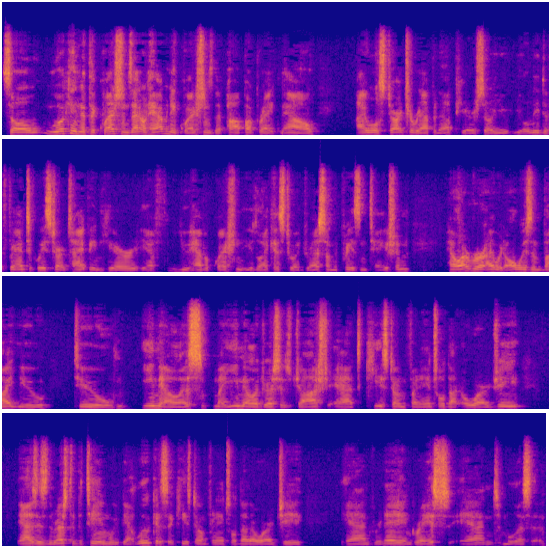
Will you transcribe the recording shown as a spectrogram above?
So looking at the questions i don't have any questions that pop up right now. I will start to wrap it up here. So you, you'll need to frantically start typing here if you have a question that you'd like us to address on the presentation However, I would always invite you to email us. My email address is josh at keystonefinancial.org, as is the rest of the team. We've got Lucas at keystonefinancial.org, and Renee and Grace and Melissa.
